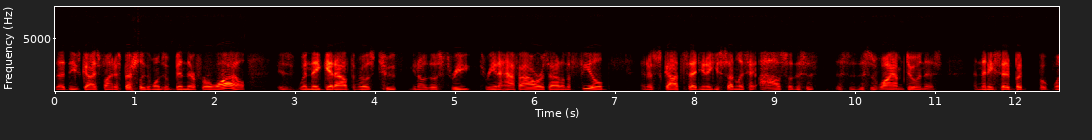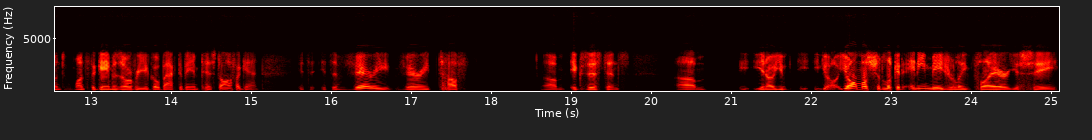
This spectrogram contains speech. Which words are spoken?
that these guys find, especially the ones who've been there for a while, is when they get out those two, you know, those three three and a half hours out on the field, and as Scott said, you know, you suddenly say, oh, so this is this is this is why I'm doing this, and then he said, but but once once the game is over, you go back to being pissed off again. It's it's a very very tough um, existence. Um, you know, you, you you almost should look at any major league player you see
